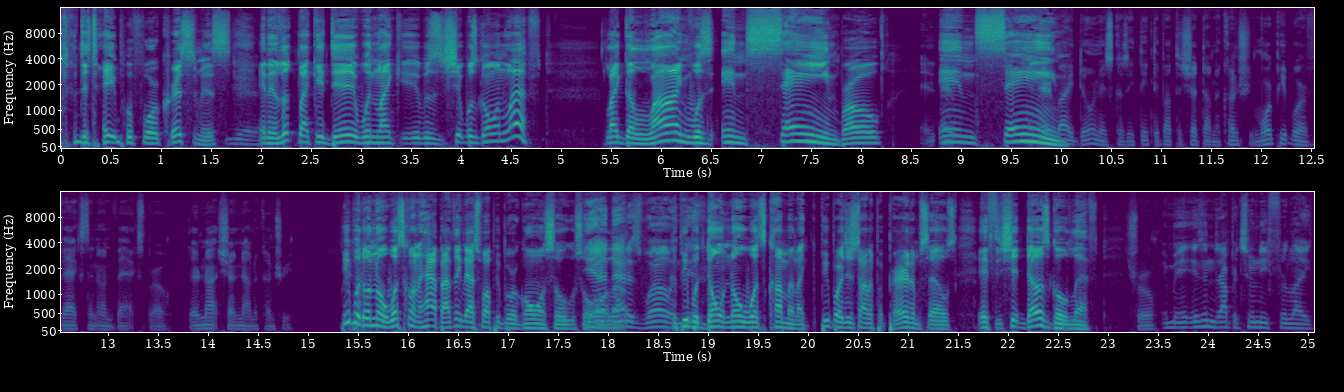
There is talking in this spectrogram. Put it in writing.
the day before Christmas, Yeah. and it looked like it did when like it was shit was going left. Like the line was insane, bro. and, and Insane. everybody doing this because they think they're about to shut down the country. More people are vaxxed than unvaxxed, bro. They're not shutting down the country. People don't know what's going to happen. I think that's why people are going so so. yeah, all that out. as well. because people then- don't know what's coming. Like people are just trying to prepare themselves if the shit does go left. True. I mean, isn't it an opportunity for like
